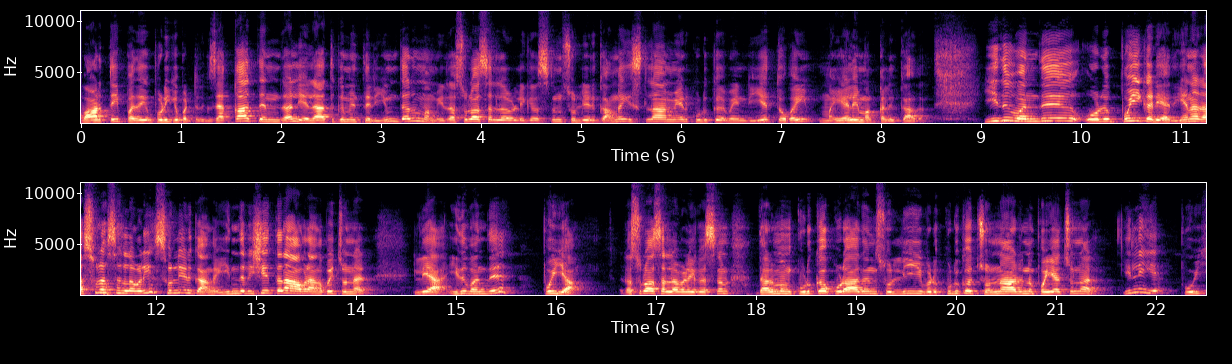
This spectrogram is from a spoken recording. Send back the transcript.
வார்த்தை பதி பிடிக்கப்பட்டிருக்கு. ஜக்காத் என்றால் எல்லாத்துக்குமே தெரியும். தர்மம். ரசுல்லா ரசூலா சல்லா சொல்லியிருக்காங்க. இஸ்லாமியர் கொடுக்க வேண்டிய தொகை ம- ஏழை மக்களுக்காக. இது வந்து ஒரு பொய் கிடையாது. ஏன்னா ரசுல்லா சல்லா அலியும் சொல்லியிருக்காங்க. இந்த விஷயத்தான் அவர் அங்கே போய் சொன்னார். இல்லையா? இது வந்து பொய்யா? ரசூலா சல்லா அலிகஸ்லம் தர்மம் கொடுக்கக்கூடாதுன்னு சொல்லி இவர் கொடுக்க சொன்னாருன்னு பொய்யா சொன்னார்? இல்லையே பொய்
